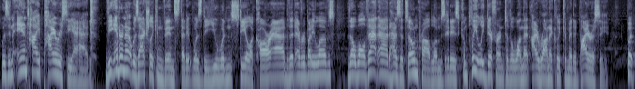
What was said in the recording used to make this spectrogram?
was an anti piracy ad. The internet was actually convinced that it was the you wouldn't steal a car ad that everybody loves, though while that ad has its own problems, it is completely different to the one that ironically committed piracy. But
